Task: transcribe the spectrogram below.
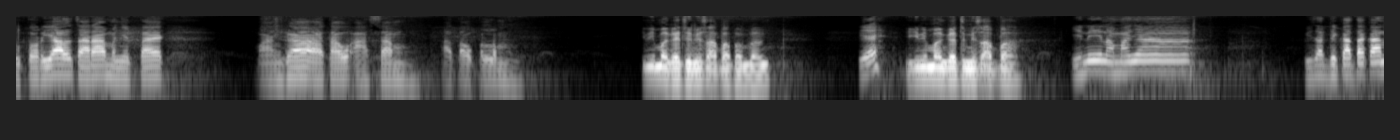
Tutorial cara menyetek mangga atau asam atau pelem. ini mangga jenis apa Bambang Ya, ini mangga jenis apa ini namanya bisa dikatakan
